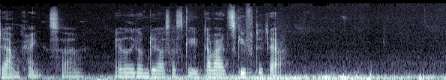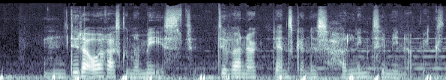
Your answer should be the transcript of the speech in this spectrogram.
der omkring. Så jeg ved ikke, om det også har sket. Der var et skifte der. Øhm, det, der overraskede mig mest, det var nok danskernes holdning til min opvækst.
